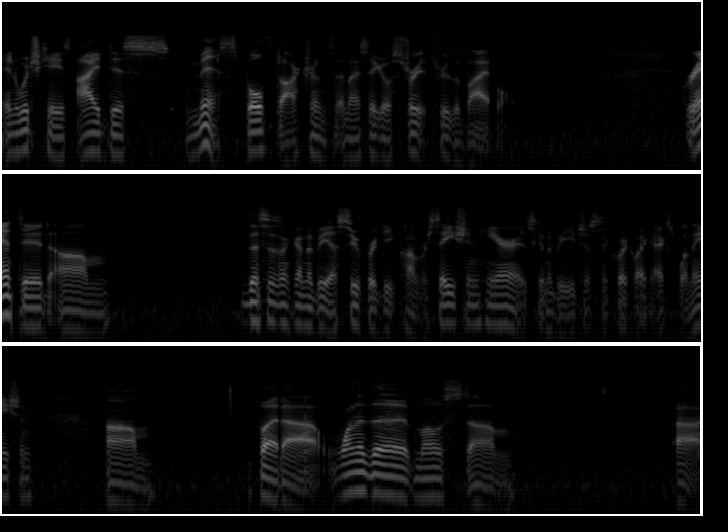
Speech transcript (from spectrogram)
In which case, I dismiss both doctrines and I say go straight through the Bible. Granted, um, this isn't going to be a super deep conversation here. It's going to be just a quick like explanation. Um, but uh, one of the most um, uh,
